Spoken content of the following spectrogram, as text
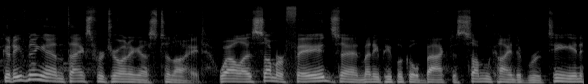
Good evening and thanks for joining us tonight. Well, as summer fades and many people go back to some kind of routine,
